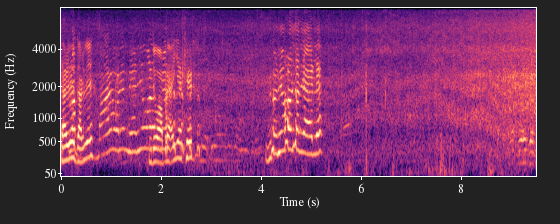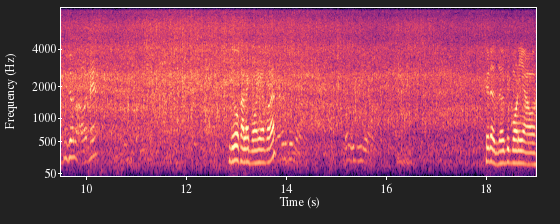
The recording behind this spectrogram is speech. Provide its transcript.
ધારી દે ધારી દે. જો આપણે આવી ગયા એટલે. જો ખાલે પાણી. આપણે ઠેઠ જલ્દી પાણી આવે.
